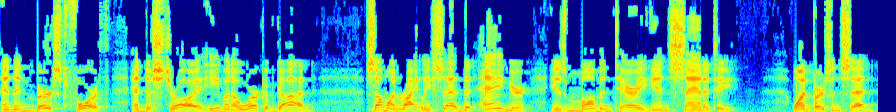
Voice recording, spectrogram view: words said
and then burst forth and destroy even a work of God. Someone rightly said that anger is momentary insanity. One person said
